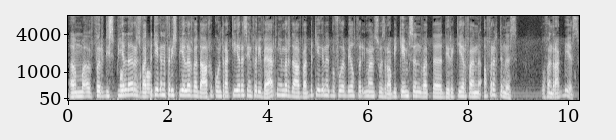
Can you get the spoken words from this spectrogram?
Um uh, vir die spelers, wat beteken dit vir die spelers wat daar gekontrakteer is en vir die werknemers daar? Wat beteken dit byvoorbeeld vir iemand soos Robbie Kempson wat uh, direkteur van afrigting is of van rugby is?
